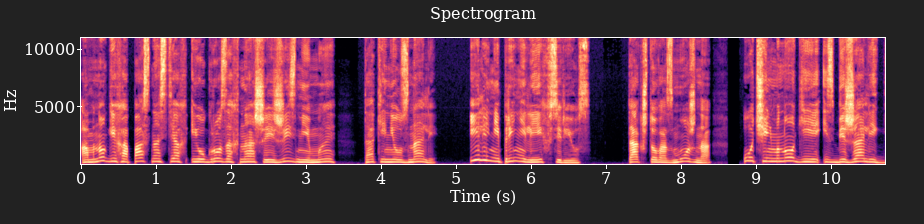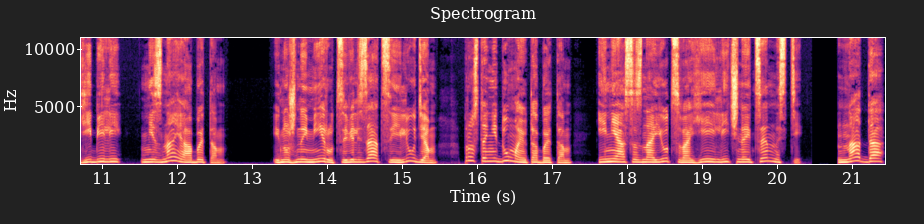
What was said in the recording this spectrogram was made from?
О многих опасностях и угрозах нашей жизни мы так и не узнали или не приняли их всерьез. Так что, возможно, очень многие избежали гибели, не зная об этом. И нужны миру, цивилизации, людям, просто не думают об этом и не осознают своей личной ценности. Надо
